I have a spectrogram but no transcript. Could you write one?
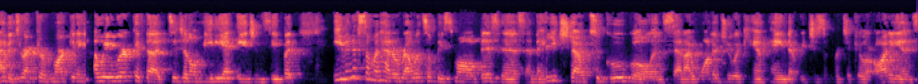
I have a director of marketing and we work at the digital media agency. But even if someone had a relatively small business and they reached out to Google and said, I want to do a campaign that reaches a particular audience,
